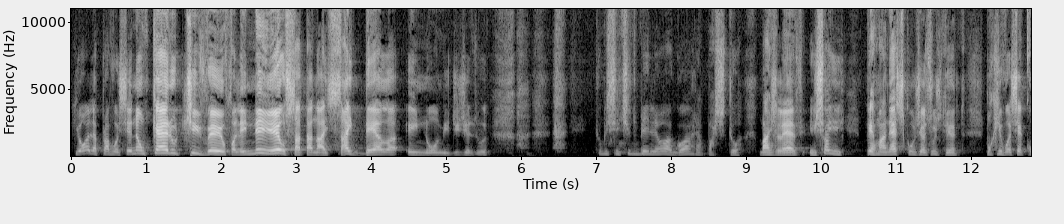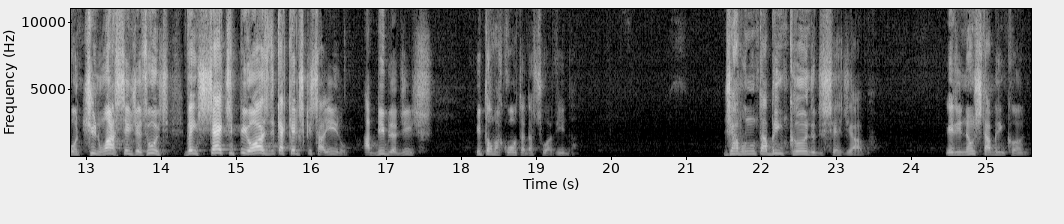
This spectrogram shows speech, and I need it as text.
Que olha para você, não quero te ver. Eu falei, nem eu, Satanás, sai dela em nome de Jesus. Estou me sentindo melhor agora, pastor. Mais leve. Isso aí. Permanece com Jesus dentro. Porque você continuar sem Jesus, vem sete piores do que aqueles que saíram. A Bíblia diz. E toma conta da sua vida. O diabo não está brincando de ser diabo. Ele não está brincando.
